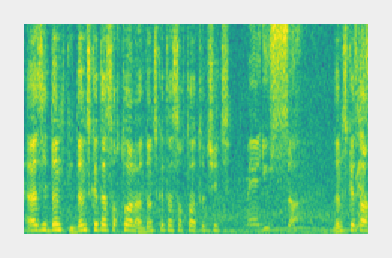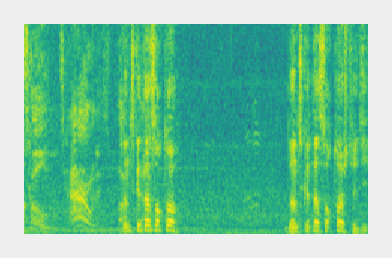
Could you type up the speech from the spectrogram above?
Ah, Vas-y, donne, donne ce que t'as sur toi là, donne ce que t'as sur toi tout de suite. Donne ce que t'as. Donne ce que t'as sur toi. Donne ce que t'as sur toi, je te dis.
